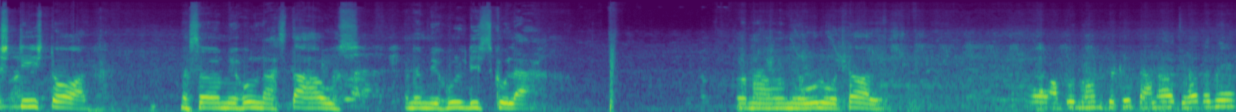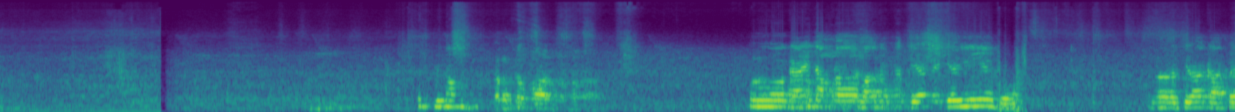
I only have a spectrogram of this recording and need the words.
સ્ટી સ્ટોર મેહુલ નાસ્તા હાઉસ અને મેહુલ ડિસ્કોલા તો ના મેહુલ હોટલ તો આપણું નામ કેટલું ચાલે જો તમે તો ગાઈડ આપણા બાલ આપણે તૈયાર થઈ ગયા છીએ તો અને જેવા કાપે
